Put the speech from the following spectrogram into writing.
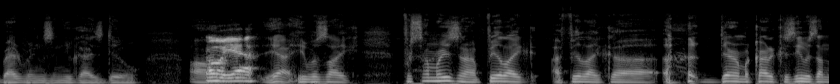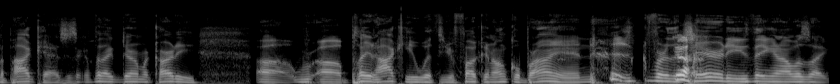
Red Wings and you guys do. Um, Oh, yeah? Yeah, he was like, for some reason, I feel like I feel like uh, Darren McCarty because he was on the podcast. He's like, I feel like Darren McCarty. Uh, uh, played hockey with your fucking uncle Brian for the charity thing, and I was like,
